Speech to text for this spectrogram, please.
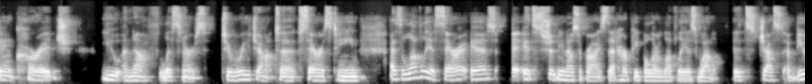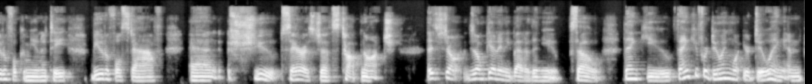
encourage you enough, listeners, to reach out to Sara's team. As lovely as Sara is, it should be no surprise that her people are lovely as well. It's just a beautiful community, beautiful staff, and shoot, Sara's just top notch it's don't don't get any better than you so thank you thank you for doing what you're doing and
